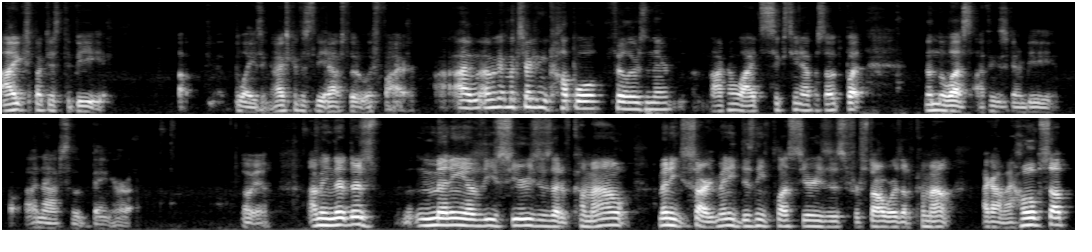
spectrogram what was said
I expect this to be uh, blazing. I expect this to be absolutely fire. I'm, I'm expecting a couple fillers in there. I'm not gonna lie, it's 16 episodes, but nonetheless, I think it's gonna be an absolute banger. Oh yeah, I mean there, there's many of these series that have come out. Many, sorry, many Disney Plus series for Star Wars that have come out. I got my hopes up,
